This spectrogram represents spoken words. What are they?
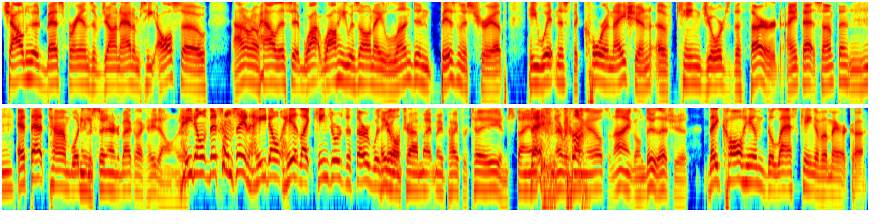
childhood best friends of John Adams, he also I don't know how this while, while he was on a London business trip, he witnessed the coronation of King George III. Ain't that something? Mm-hmm. At that time, what he was sitting there in the back like he don't. he don't? That's what I'm saying. He don't hit like King George III was he the gonna try and make me pay for tea and stamps and everything else, and I ain't gonna do that shit. they call him the last king of America,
